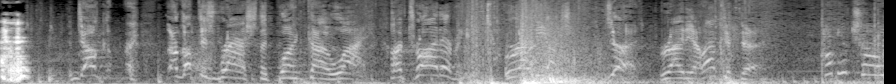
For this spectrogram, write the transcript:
Doc, I got this rash that won't go away. I've tried everything. Radiation, dirt, radioactive dirt. Have you tried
